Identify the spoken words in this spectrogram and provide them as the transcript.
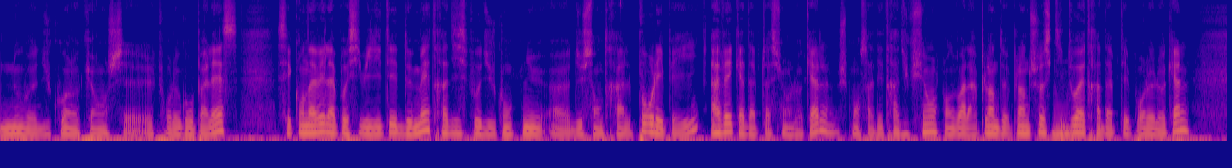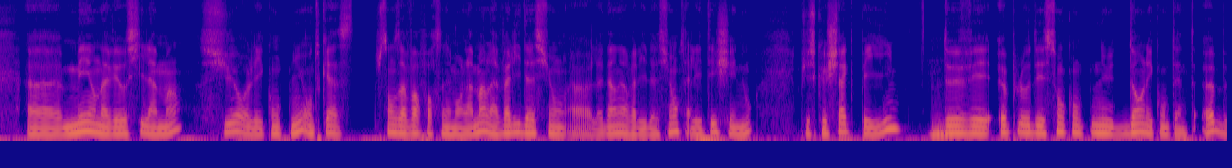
nous, euh, du coup, en l'occurrence, pour le groupe Alès, c'est qu'on avait la possibilité de mettre à dispo du contenu euh, du central pour les pays avec adaptation locale. Je pense à des traductions, je pense voilà, à plein de, plein de choses qui Mhm. doivent être adaptées pour le local. Euh, mais on avait aussi la main sur les contenus, en tout cas sans avoir forcément la main. La validation, euh, la dernière validation, elle était chez nous, puisque chaque pays Mhm. devait uploader son contenu dans les Content Hub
